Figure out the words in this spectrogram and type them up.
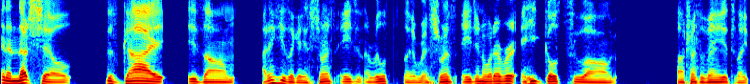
in a nutshell, this guy is um, I think he's like an insurance agent, a real like an insurance agent or whatever, and he goes to um, uh, Transylvania to like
